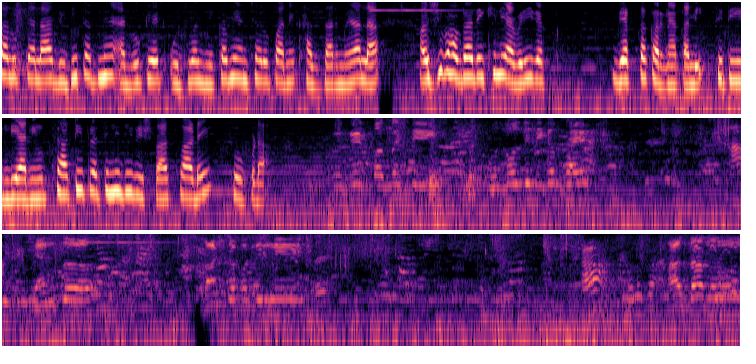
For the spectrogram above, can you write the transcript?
तालुक्याला विधितज्ञ ॲडव्होकेट उज्ज्वल निकम यांच्या रूपाने खासदार मिळाला अशी भावना देखील यावेळी व्यक्त व्यक्त करण्यात आली. सिटी इंडिया न्यूजसाठी प्रतिनिधी विश्वास वाडे चोपडा. पद्मश्री निकम साहेब. यांचं राष्ट्रपतींनी खासदार म्हणून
